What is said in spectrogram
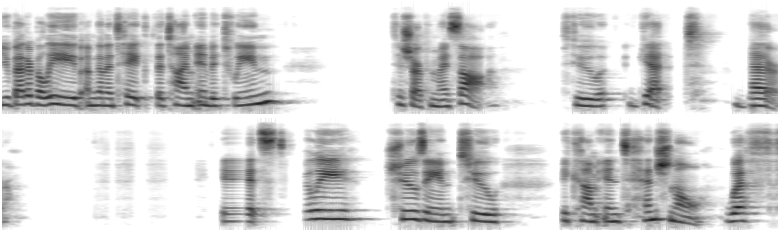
you better believe I'm going to take the time in between to sharpen my saw, to get better. It's really choosing to become intentional with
